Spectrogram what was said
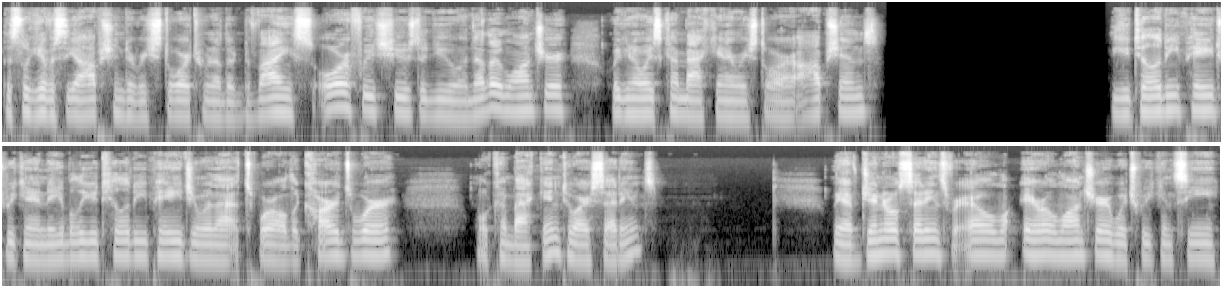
This will give us the option to restore to another device, or if we choose to do another launcher, we can always come back in and restore our options. The utility page, we can enable the utility page, and that's where all the cards were. We'll come back into our settings. We have general settings for Arrow Launcher, which we can see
